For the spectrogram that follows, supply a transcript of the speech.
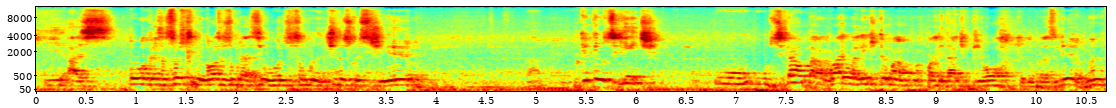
que as organizações criminosas do Brasil hoje são mantidas com esse dinheiro? Tá? Porque tem o seguinte, o, o cigarro paraguaio, além de ter uma, uma qualidade pior que o do brasileiro, né,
